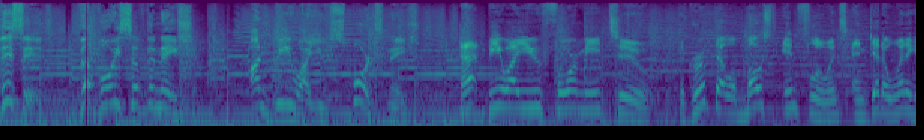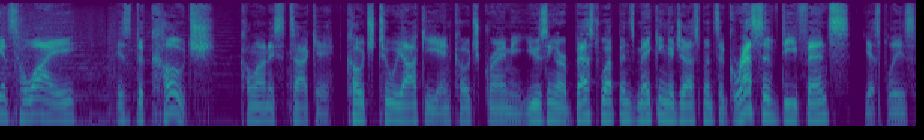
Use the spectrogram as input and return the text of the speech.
This is the voice of the nation on BYU Sports Nation. At BYU for me too. The group that will most influence and get a win against Hawaii is the coach, Kalani Sitake, Coach Tuiaki, and Coach Grimey. Using our best weapons, making adjustments, aggressive defense. Yes, please.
